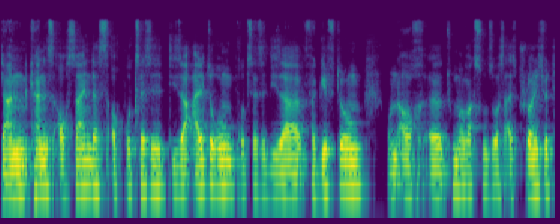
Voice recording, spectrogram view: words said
dann kann es auch sein, dass auch Prozesse dieser Alterung, Prozesse dieser Vergiftung und auch äh, Tumorwachstum sowas alles beschleunigt wird,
